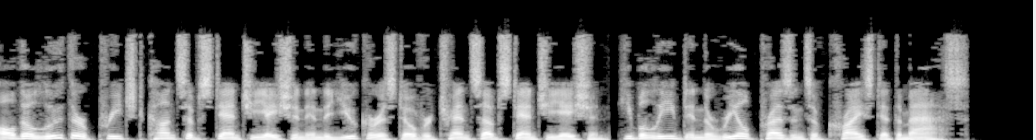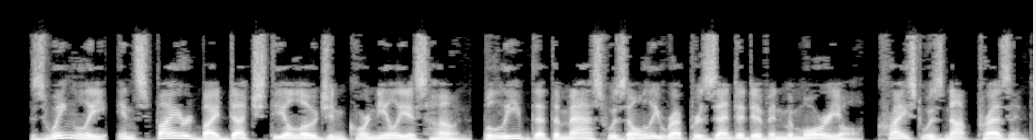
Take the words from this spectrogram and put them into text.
Although Luther preached consubstantiation in the Eucharist over transubstantiation, he believed in the real presence of Christ at the Mass. Zwingli, inspired by Dutch theologian Cornelius Hoen, believed that the Mass was only representative and memorial, Christ was not present.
